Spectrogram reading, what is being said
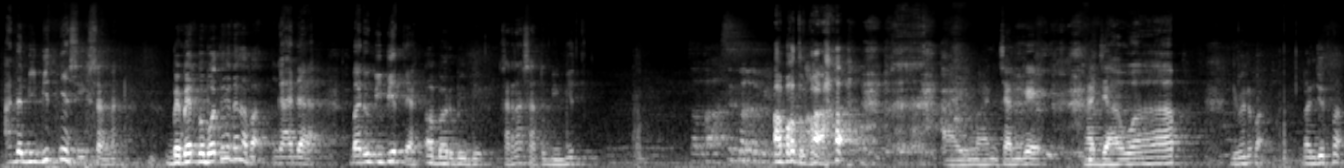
ada bibitnya sih ke sana. Bebet bobotnya ada nggak Pak? Nggak ada. Baru bibit ya. Oh baru bibit. Karena satu bibit Apa tuh pak? Aing mancan ge nggak jawab. Gimana Pak? Lanjut Pak.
